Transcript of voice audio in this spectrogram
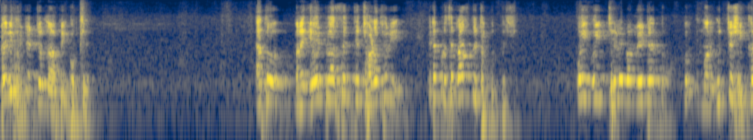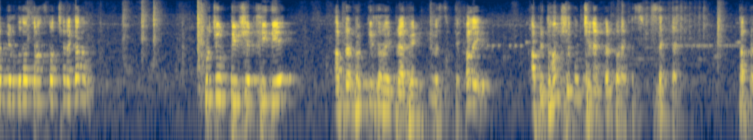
বেনিফিটের জন্য আপনি করছেন। এত মানে এ প্লাসের যে ছড়াছড়ি, এটা করেছে রাজনৈতিক উদ্দেশ্য। ওই ওই ছেলে বা মেয়েটা মানে উচ্চ শিক্ষার জন্য কোথাও চান্স পাচ্ছে না কেন? প্রচুর টিউশন ফি দিয়ে আপনার ভর্তি হতে হয় প্রাইভেট ইউনিভার্সিটিতে ফলে আপনি ধ্বংস করছেন একটার পর একটা সেক্টর তারপর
